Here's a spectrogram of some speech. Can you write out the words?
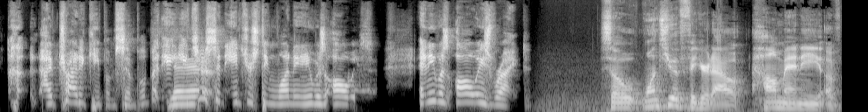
I try to keep them simple, but yeah, it's just an interesting one, and he was always, and he was always right. So once you have figured out how many of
